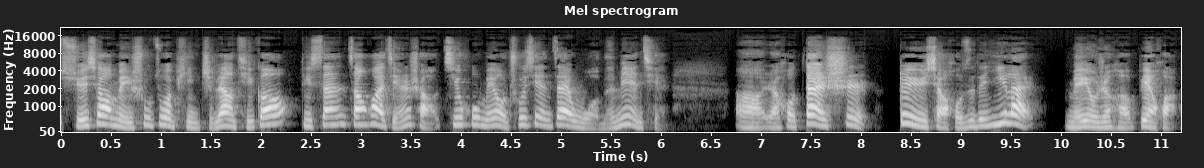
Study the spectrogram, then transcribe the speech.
学校美术作品质量提高。第三，脏话减少，几乎没有出现在我们面前，啊，然后但是对于小猴子的依赖没有任何变化。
